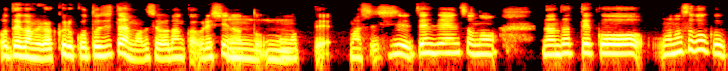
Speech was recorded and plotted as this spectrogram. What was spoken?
お手紙が来ること自体も私はなんか嬉しいなと思ってますし、全然その、なんだってこう、ものすごく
